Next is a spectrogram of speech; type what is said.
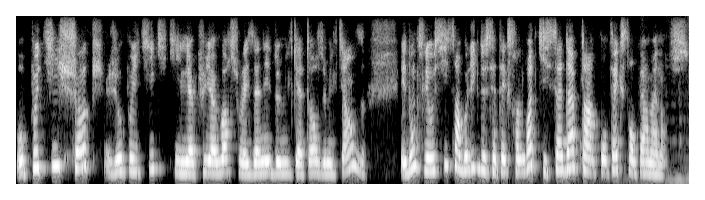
aux petits chocs géopolitiques qu'il y a pu y avoir sur les années 2014-2015. Et donc, il est aussi symbolique de cette extrême droite qui s'adapte à un contexte en permanence.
